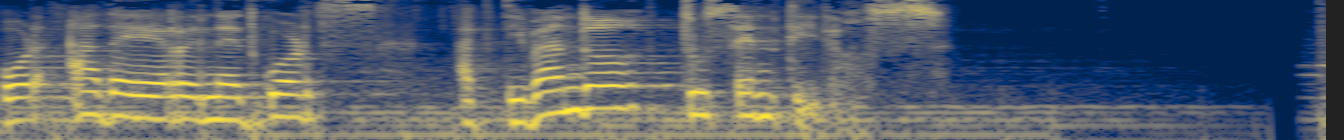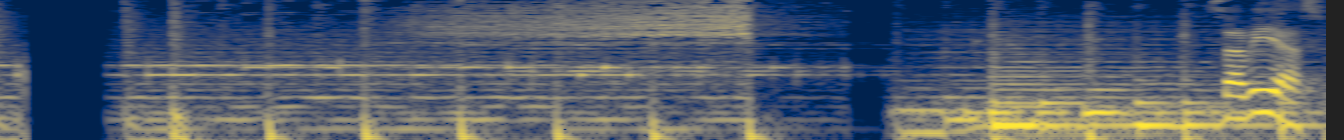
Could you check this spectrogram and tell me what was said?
por ADR Networks, activando tus sentidos. ¿Sabías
